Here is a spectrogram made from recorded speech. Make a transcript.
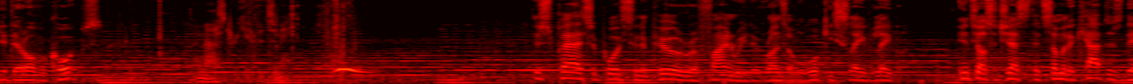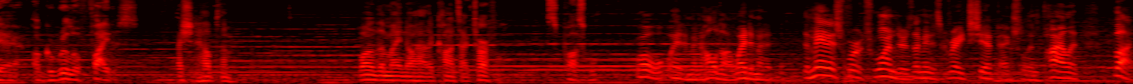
get that off a corpse? My master gave it to me. This pad supports an Imperial refinery that runs on Wookiee slave labor. Intel suggests that some of the captives there are guerrilla fighters. I should help them. One of them might know how to contact Tarful. It's possible. Whoa, wait a minute, hold on, wait a minute. The Mantis works wonders. I mean, it's a great ship, excellent pilot, but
